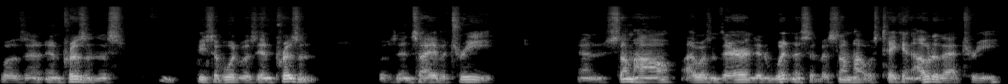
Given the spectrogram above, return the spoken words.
was in, in, prison. This piece of wood was in prison. It was inside of a tree, and somehow I wasn't there and didn't witness it, but somehow it was taken out of that tree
